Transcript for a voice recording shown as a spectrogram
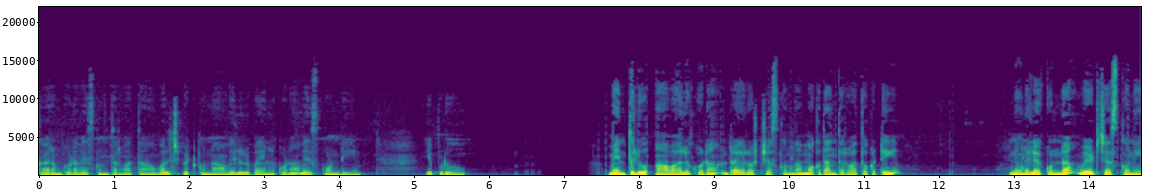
కారం కూడా వేసుకున్న తర్వాత ఒలిచి పెట్టుకున్న వెల్లుల్లిపాయలు కూడా వేసుకోండి. ఇప్పుడు మెంతులు ఆవాలు కూడా డ్రై రోస్ట్ చేసుకుందాం. ఒకదాని తర్వాత ఒకటి. నూనె లేకుండా వేడి చేసుకొని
